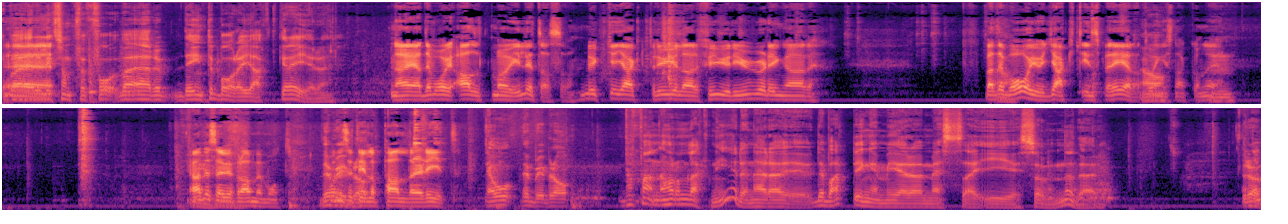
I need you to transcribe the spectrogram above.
vad är det Eh. liksom för... få- Vad är det? det är inte bara jaktgrejer? eller? Nej, det var ju allt möjligt alltså. Mycket jaktprylar, fyrhjulingar. Men det var ju jaktinspirerat, det var Ja. Mm. inget snack om det. Ja, det ser vi fram emot. Det Får ni se bra. till att palla er dit. Jo, det blir bra. Vad fan, har de lagt ner den här? eh, Det vart ingen mer mässa i Sunne där? kanske-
